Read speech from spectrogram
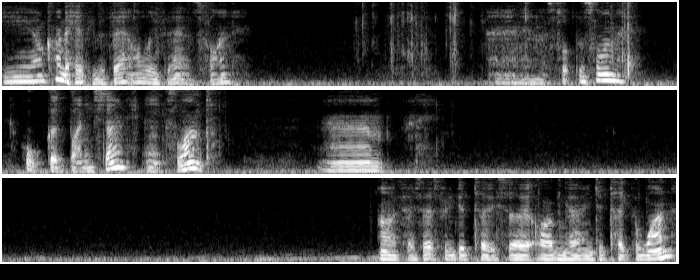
Yeah, I'm kind of happy with that. I'll leave that, it's fine. And let's flip this one. Oh, good binding stone, excellent. Um, okay, so that's pretty good too. So I'm going to take the one,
